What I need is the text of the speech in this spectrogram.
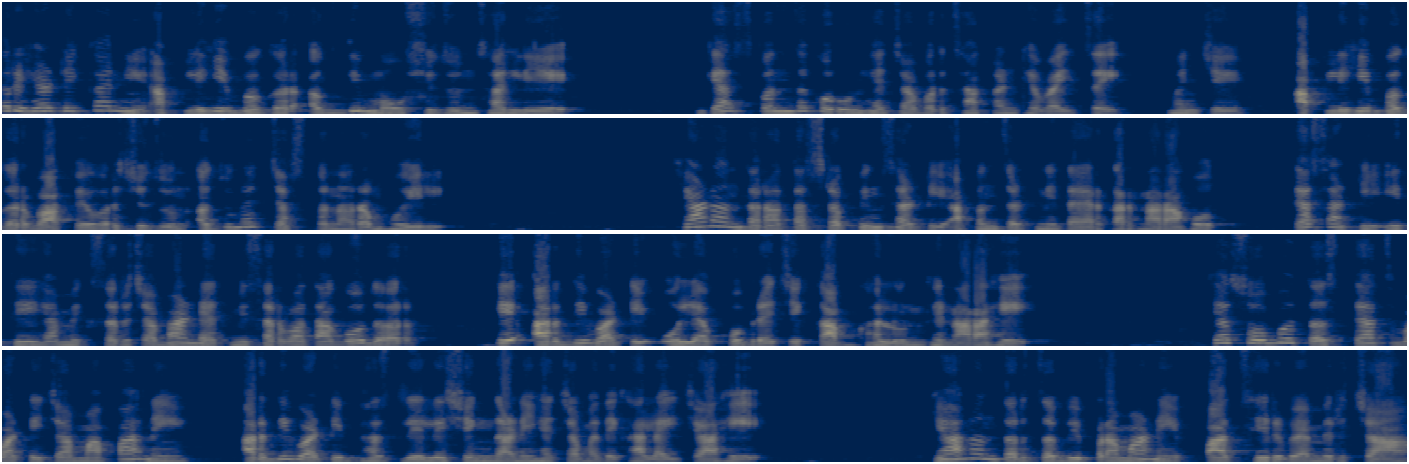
तर ह्या ठिकाणी आपली ही भगर अगदी मऊ शिजून झालीये. गॅस बंद करून ह्याच्यावर झाकण ठेवायचंय. म्हणजे आपली ही भगर वाफेवर शिजून अजूनच जास्त नरम होईल. यानंतर आता स्टफिंगसाठी आपण चटणी तयार करणार आहोत. त्यासाठी इथे ह्या मिक्सरच्या भांड्यात मी सर्वात अगोदर हे अर्धी वाटी ओल्या खोबऱ्याचे काप घालून घेणार आहे. यासोबतच त्याच वाटीच्या मापाने अर्धी वाटी भाजलेले शेंगदाणे ह्याच्यामध्ये घालायचे आहे. यानंतर चवीप्रमाणे पाच हिरव्या मिरच्या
